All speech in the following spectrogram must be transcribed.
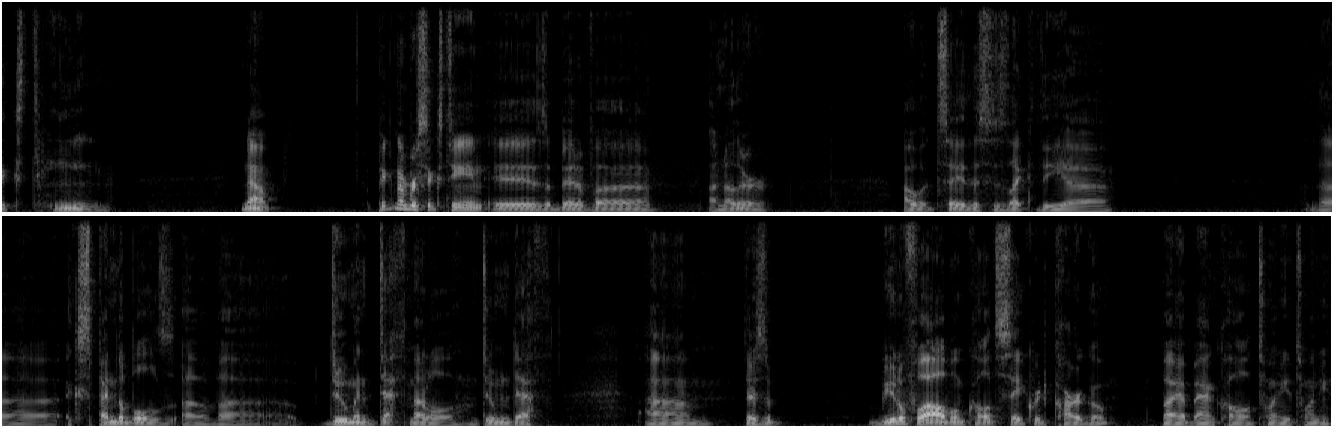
16. Now, pick number 16 is a bit of a another I would say this is like the uh the expendables of uh doom and death metal, doom death. Um there's a beautiful album called Sacred Cargo by a band called 2020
